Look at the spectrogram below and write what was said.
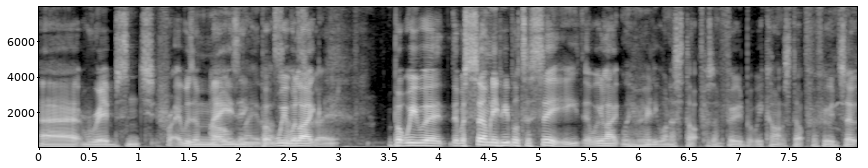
uh, ribs, and ch- it was amazing. Oh, mate, but we were like, great. but we were there were so many people to see that we were like we really want to stop for some food but we can't stop for food so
